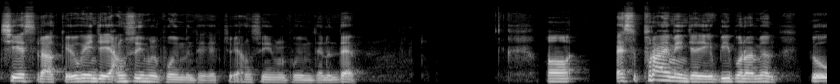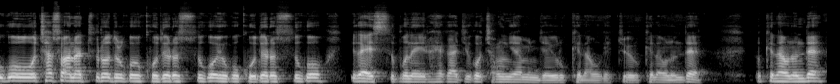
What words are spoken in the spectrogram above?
gs라 할게요. 요게 이제 양수임을 보이면 되겠죠. 양수임을 보이면 되는데 어, S 프라임이 이제 미분하면 요거 차수 하나 줄어들고 그대로 쓰고 요거 그대로 쓰고 이거 S분의 1 해가지고 정리하면 이제 이렇게 나오겠죠. 이렇게 나오는데 이렇게 나오는데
